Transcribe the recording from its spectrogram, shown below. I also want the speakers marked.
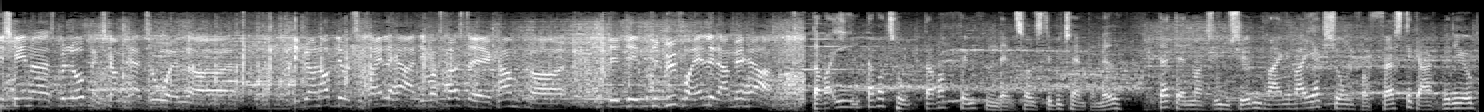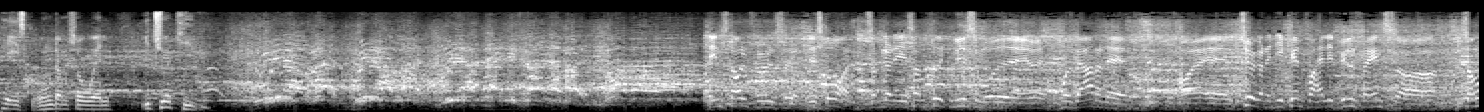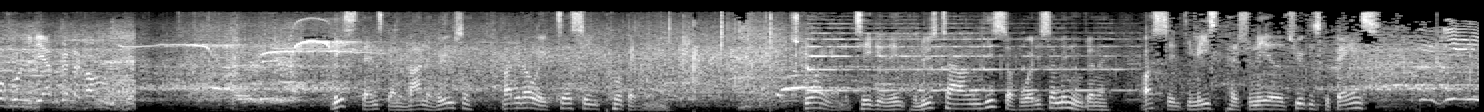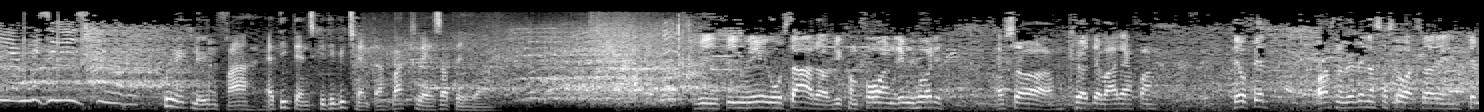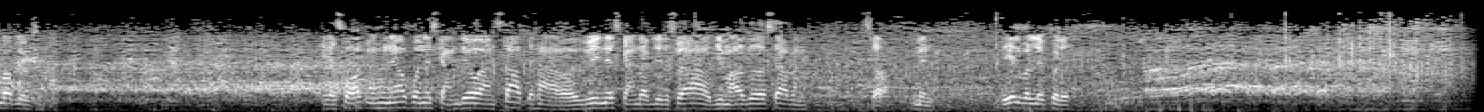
Speaker 1: Vi skal ind og spille åbningskampen her til OL, og det bliver en oplevelse for alle her. Det er vores første kamp, og det, det er debut for alle, der er med her.
Speaker 2: Der var en, der var to, der var 15 landsholdsdebutanter med, da Danmarks U17-drenge var i aktion for første gang ved det europæiske ungdoms-OL i Tyrkiet.
Speaker 1: Det er en stolt følelse. Det er stort. Og så bliver det sådan en fed kulisse mod, øh, mod øh, tyrkerne de er kendt for at have lidt vilde fans, og sommerfuglene de er begyndt at komme.
Speaker 2: Hvis danskerne var nervøse, var det dog ikke til at se på banen. Scoringerne tikkede ind på lystavlen lige så hurtigt som minutterne. Også selv de mest passionerede tyrkiske
Speaker 3: istiyorum.
Speaker 2: kunne ikke løbe fra, at de danske debutanter var klasser bedre.
Speaker 4: Vi fik en mega god start, og vi kom foran rimelig hurtigt. Og så kørte det bare derfra. Det var fedt. Også når vi vinder så stort, så er det en kæmpe oplevelse. Jeg tror også, man har nerve på næste gang. Det var en start det her, og vi næste gang der bliver det sværere, og de er meget bedre serberne. Så, men det hjælper lidt på det.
